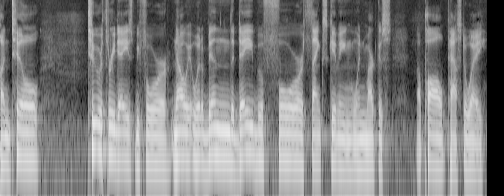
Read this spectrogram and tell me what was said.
until two or three days before. No, it would have been the day before Thanksgiving when Markus uh, Paul passed away,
